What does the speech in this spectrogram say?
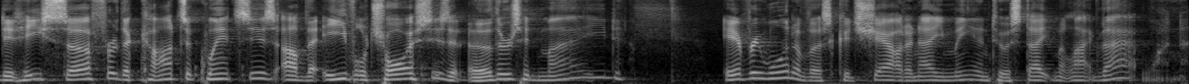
Did he suffer the consequences of the evil choices that others had made? Every one of us could shout an amen to a statement like that one.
